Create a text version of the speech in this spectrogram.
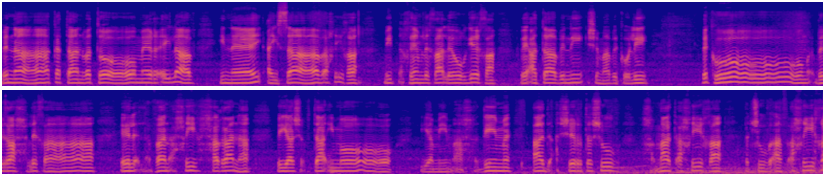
בנה הקטן ותאמר אליו הנה עשיו אחיך מתנחם לך להורגך ועתה בני שמע בקולי. וקום ברך לך אל לבן אחי חרנה וישבת עמו ימים אחדים עד אשר תשוב חמת אחיך עד שוב אף אחיך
